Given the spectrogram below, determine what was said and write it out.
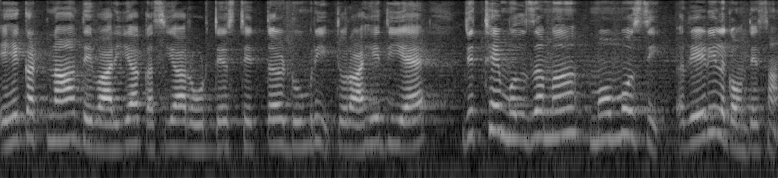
ਇਹ ਘਟਨਾ ਦੇਵਾਰੀਆ ਕਸੀਆ ਰੋਡ ਤੇ ਸਥਿਤ ਡੂਮਰੀ ਚੌਰਾਹੇ ਦੀ ਹੈ। ਜਿੱਥੇ ਮੁਲਜ਼ਮ ਮੋਮੋਸ ਦੀ ਰੇੜੀ ਲਗਾਉਂਦੇ ਸਨ।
